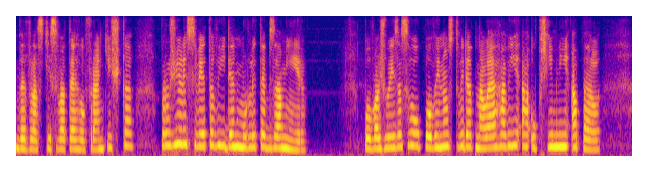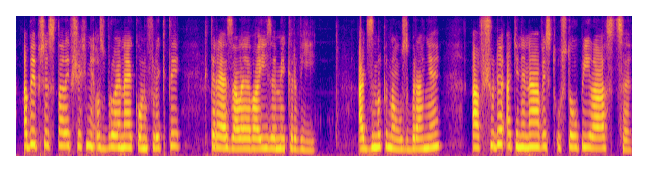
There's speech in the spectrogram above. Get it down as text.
ve vlasti svatého Františka, prožili Světový den modliteb za mír. Považuji za svou povinnost vydat naléhavý a upřímný apel, aby přestali všechny ozbrojené konflikty, které zalévají zemi krví ať zmlknou zbraně a všude ať nenávist ustoupí lásce,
